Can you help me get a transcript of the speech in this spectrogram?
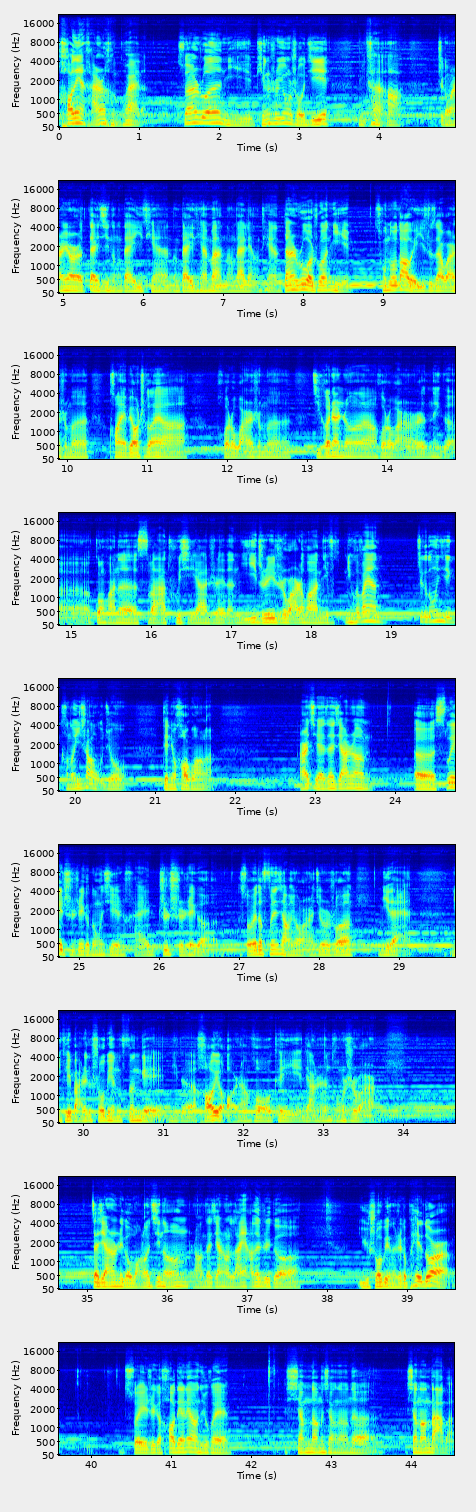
耗电还是很快的，虽然说你平时用手机，你看啊，这个玩意儿待机能待一天，能待一天半，能待两天。但是如果说你从头到尾一直在玩什么狂野飙车呀，或者玩什么几何战争啊，或者玩那个光环的斯巴达突袭啊之类的，你一直一直玩的话，你你会发现这个东西可能一上午就电就耗光了。而且再加上，呃，Switch 这个东西还支持这个所谓的分享游玩，就是说你得。你可以把这个手柄分给你的好友，然后可以两人同时玩，再加上这个网络机能，然后再加上蓝牙的这个与手柄的这个配对，所以这个耗电量就会相当相当的相当大吧。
